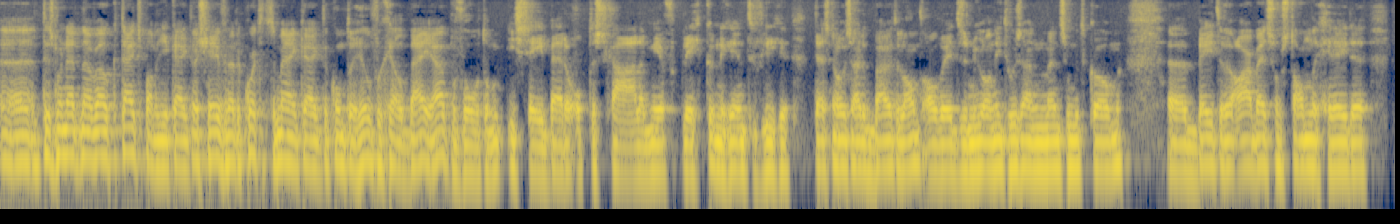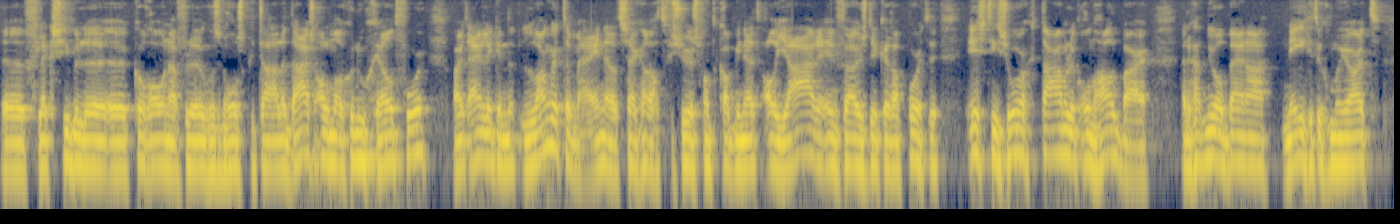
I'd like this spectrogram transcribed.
uh, het is maar net naar welke tijdspannen je kijkt. Als je even naar de korte termijn kijkt, dan komt er heel veel geld bij. Hè? Bijvoorbeeld om IC-bedden op te schalen, meer verpleegkundigen in te vliegen. Desnoods uit het buitenland, al weten ze nu al niet hoe ze aan mensen moeten komen. Uh, betere arbeidsomstandigheden, uh, flexibele coronavleugels in hospitalen. Daar is allemaal genoeg geld voor. Maar uiteindelijk in de lange termijn, en dat zeggen adviseurs van het kabinet al jaren in vuistdikke rapporten, is die zorg tamelijk onhoudbaar. En er gaat nu al bijna 90 miljard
